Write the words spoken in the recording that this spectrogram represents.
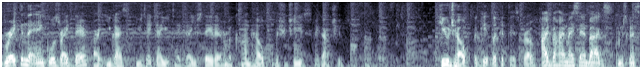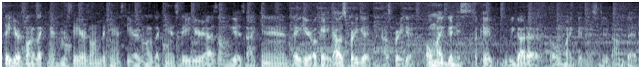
break in the ankles right there. All right, you guys, you take that, you take that, you stay there. I'm gonna come help Mr. Cheese. I got you. Huge help. Look at, look at this, bro. Hide behind my sandbags. I'm just gonna stay here as long as I can. I'm gonna stay here as long as I can. Stay here as long as I can. Stay here as long as I can. Stay here. Okay, that was pretty good. That was pretty good. Oh my goodness. Okay, we gotta. Oh my goodness, dude. I'm dead.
